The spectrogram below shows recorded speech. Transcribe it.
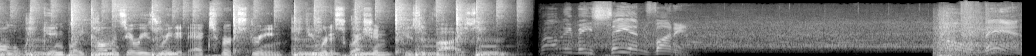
following gameplay commentary is rated X for Extreme. Viewer discretion is advised. Probably be seeing funny. Oh, man.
